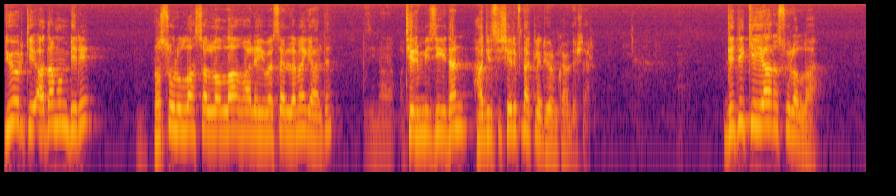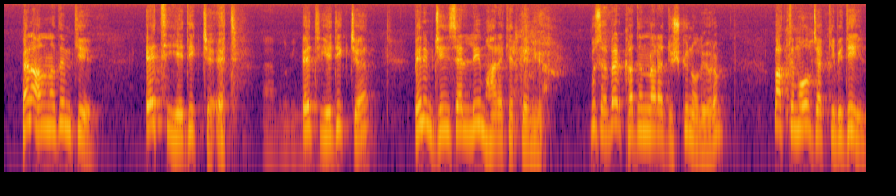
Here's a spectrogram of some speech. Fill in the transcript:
Diyor ki adamın biri Resulullah sallallahu aleyhi ve selleme geldi. Zina yapmak Tirmizi'den hadisi şerif naklediyorum kardeşler. Dedi ki ya Resulallah ben anladım ki et yedikçe et He, et yedikçe benim cinselliğim hareketleniyor. Bu sefer kadınlara düşkün oluyorum. Baktım olacak gibi değil.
